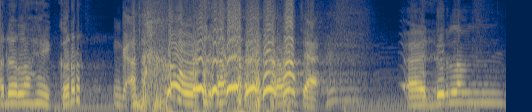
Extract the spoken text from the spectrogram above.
adalah hacker? nggak tahu baca Eh, Durlam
